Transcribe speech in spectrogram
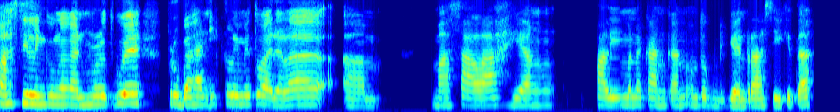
pasti lingkungan. Menurut gue perubahan iklim itu adalah um, masalah yang paling menekankan untuk generasi kita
